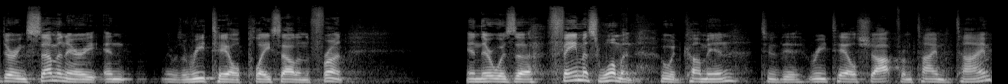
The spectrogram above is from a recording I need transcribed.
during seminary, and there was a retail place out in the front. And there was a famous woman who would come in to the retail shop from time to time,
